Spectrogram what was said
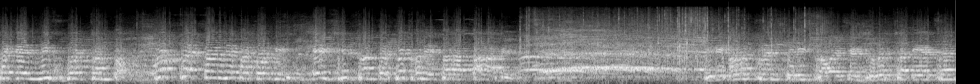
থেকে নিচ প্রত্যেকটা নেতা কর্মী এই সিদ্ধান্তের পেছনে তারা দাঁড়াবে বলেছেন তিনি সবাইকে শুভেচ্ছা দিয়েছেন,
